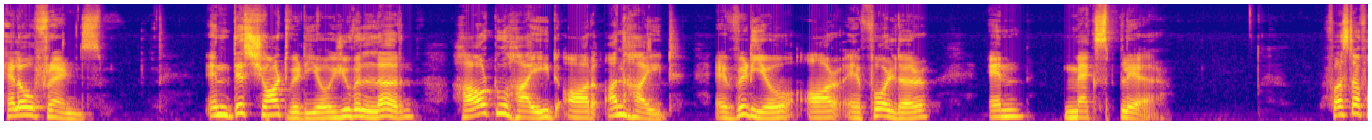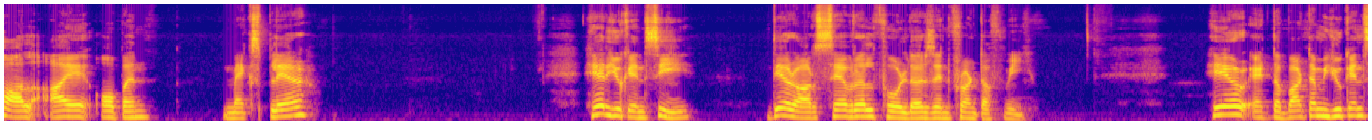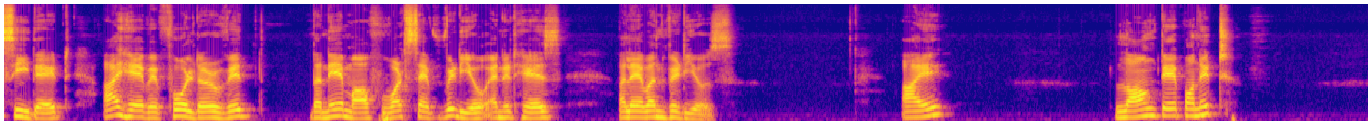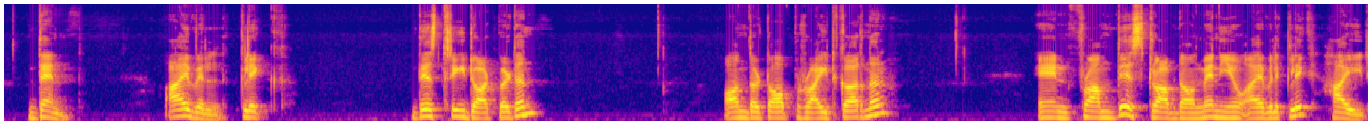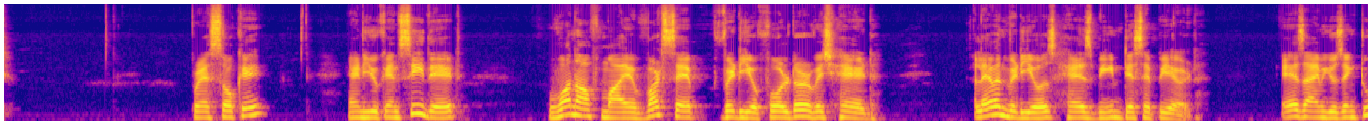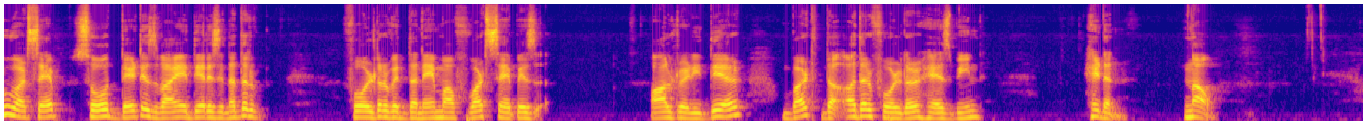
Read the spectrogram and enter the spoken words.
Hello friends. In this short video you will learn how to hide or unhide a video or a folder in MX Player. First of all I open MX Player. Here you can see there are several folders in front of me. Here at the bottom you can see that I have a folder with the name of WhatsApp video and it has 11 videos. I long tap on it. Then I will click this three dot button on the top right corner and from this drop down menu I will click hide press OK and you can see that one of my WhatsApp video folder which had 11 videos has been disappeared. As I am using two WhatsApp so that is why there is another folder with the name of WhatsApp is already there but the other folder has been hidden. Now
